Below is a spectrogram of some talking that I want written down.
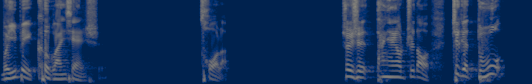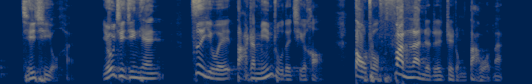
违背客观现实，错了。所以是大家要知道，这个毒极其有害，尤其今天自以为打着民主的旗号，到处泛滥着的这种大我慢，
